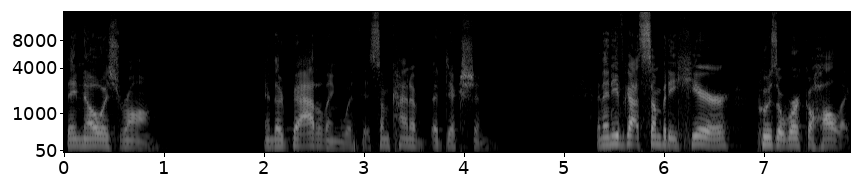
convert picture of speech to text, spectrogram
they know is wrong. And they're battling with it, some kind of addiction. And then you've got somebody here who's a workaholic.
